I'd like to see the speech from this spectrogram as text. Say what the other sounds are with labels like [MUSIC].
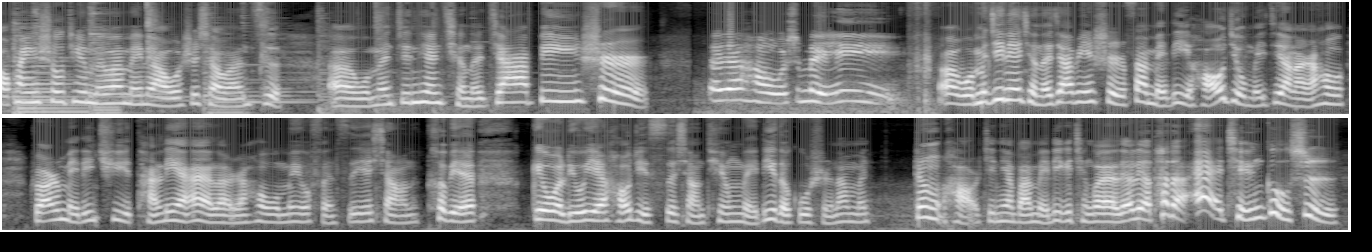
好，欢迎收听没完没了，我是小丸子。呃，我们今天请的嘉宾是，大家好，我是美丽。呃，我们今天请的嘉宾是范美丽，好久没见了。然后主要是美丽去谈恋爱了，然后我们有粉丝也想特别给我留言好几次，想听美丽的故事。那么正好今天把美丽给请过来聊聊她的爱情故事。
